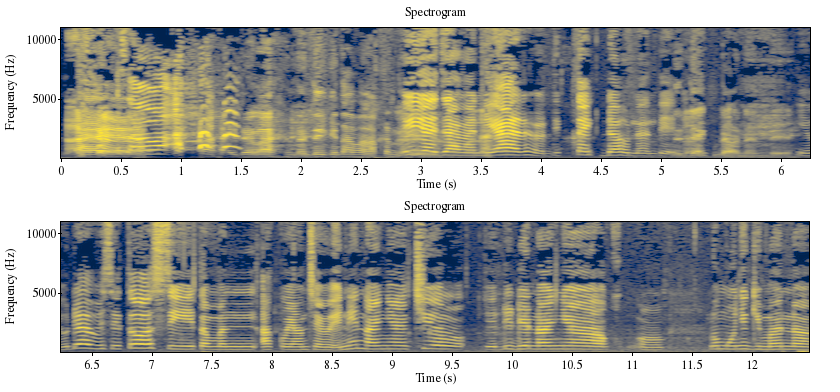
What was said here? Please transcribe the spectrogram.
Sama ah, itulah nanti kita malah kena. iya jangan ya di take down nanti Di take down nanti. ya udah abis itu si temen aku yang cewek ini nanya cil jadi dia nanya "Eh, lo maunya gimana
